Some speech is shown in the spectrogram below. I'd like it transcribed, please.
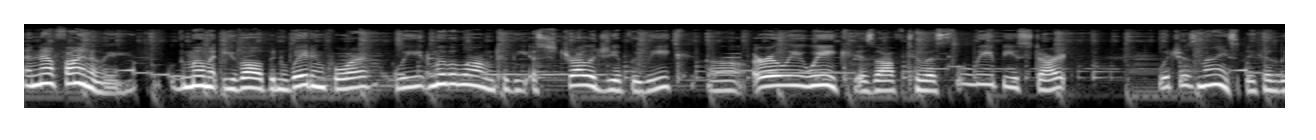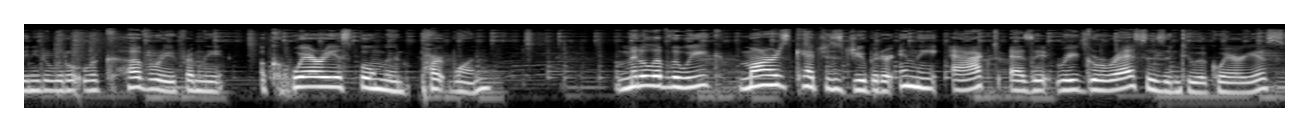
And now, finally, the moment you've all been waiting for, we move along to the astrology of the week. Uh, early week is off to a sleepy start, which is nice because we need a little recovery from the Aquarius full moon part one. Middle of the week, Mars catches Jupiter in the act as it regresses into Aquarius.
